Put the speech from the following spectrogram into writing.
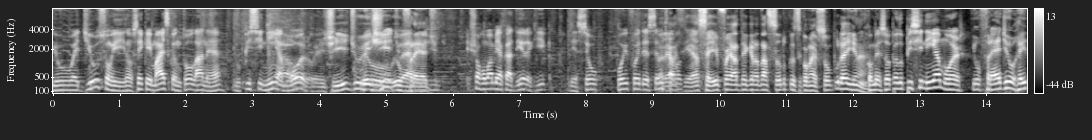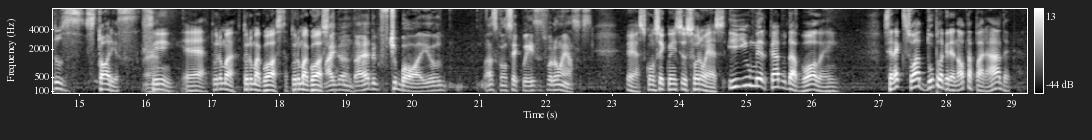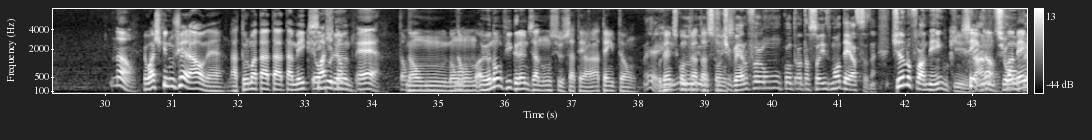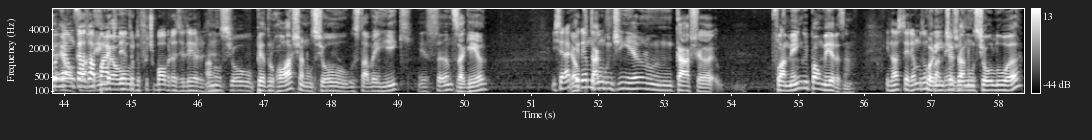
E o Edilson e não sei quem mais cantou lá, né? Do Piscininha, Amor. O Egídio, O e o- Egídio, e o é. Fred. Deixa eu arrumar minha cadeira aqui. Desceu, foi, foi descendo. Aliás, tava- e essa aí foi a degradação do que você começou por aí, né? Começou pelo Piscininha, Amor. E o Fred, o rei dos histórias. Sim, é. Turma, turma gosta, turma gosta. Mais gandaia do que futebol. Aí eu- as consequências foram essas. É, as consequências foram essas. E, e o mercado da bola, hein? Será que só a dupla Grenal tá parada? Não. Eu acho que no geral, né? A turma tá, tá, tá meio que Eu acho que segurando. tão- é. Então, Não, não, Não. não- eu não vi grandes anúncios até, até então. É, grandes e o- contratações. Os que tiveram foram contratações modestas, né? Tirando o Flamengo, que Sim, já não, o anunciou... Flamengo já é o um caso à Flamengo parte é o- dentro do futebol brasileiro. né? Anunciou o Pedro Rocha, anunciou o Gustavo Henrique, e Santos, zagueiro. E será que é o que teremos tá um... com dinheiro no em caixa. Flamengo e Palmeiras, né? E nós teremos um o Corinthians já Flamengo... anunciou o Luan.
